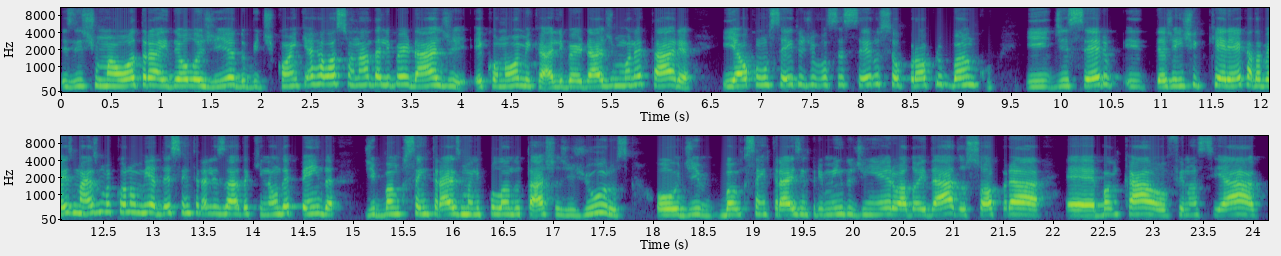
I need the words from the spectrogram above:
existe uma outra ideologia do Bitcoin que é relacionada à liberdade econômica, à liberdade monetária e ao conceito de você ser o seu próprio banco e de ser e a gente querer cada vez mais uma economia descentralizada que não dependa de bancos centrais manipulando taxas de juros ou de bancos centrais imprimindo dinheiro adoidado só para é, bancar ou financiar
